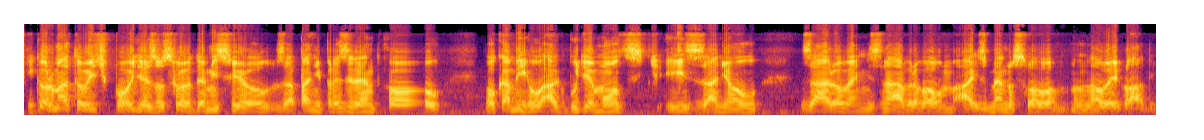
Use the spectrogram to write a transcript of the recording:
Igor Matovič pôjde so svojou demisiou za pani prezidentkou v okamihu, ak bude môcť ísť za ňou zároveň s návrhom aj zmenu slovom novej vlády.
